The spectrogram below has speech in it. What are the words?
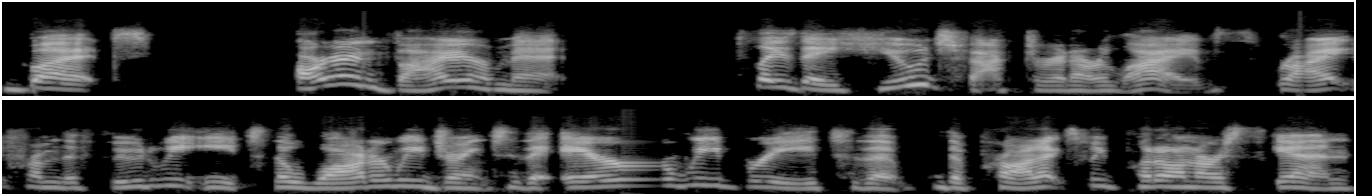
But our environment plays a huge factor in our lives, right? From the food we eat to the water we drink to the air we breathe to the, the products we put on our skin.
